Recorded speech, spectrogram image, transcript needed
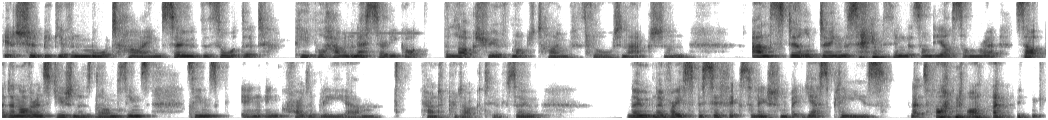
it should be given more time. So the thought that people haven't necessarily got the luxury of much time for thought and action and still doing the same thing that somebody else somewhere at another institution has done seems seems in, incredibly um, counterproductive. So no no very specific solution, but yes, please let's find one. I think.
